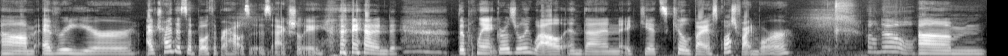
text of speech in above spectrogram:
Um, every year, I've tried this at both of our houses actually, and the plant grows really well, and then it gets killed by a squash vine borer. Oh no. Um,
